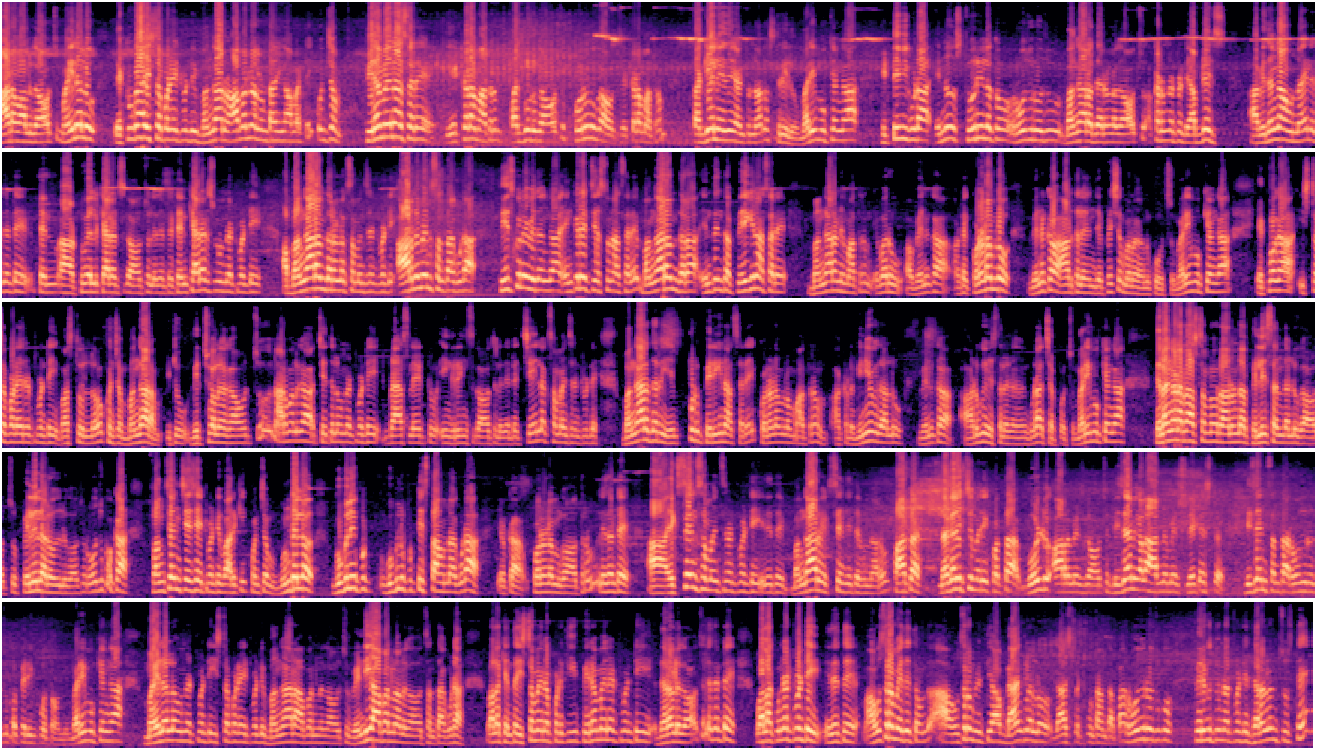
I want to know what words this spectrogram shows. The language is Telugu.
ఆడవాళ్ళు కావచ్చు మహిళలు ఎక్కువగా ఇష్టపడేటువంటి బంగారు ఆభరణాలు ఉంటాయి కాబట్టి కొంచెం స్థిరమైనా సరే ఎక్కడ మాత్రం తగ్గుడు కావచ్చు కొనుడు కావచ్చు ఎక్కడ మాత్రం తగ్గేలేదే అంటున్నారు స్త్రీలు. మరీ ముఖ్యంగా హిట్ టీవీ కూడా ఎన్నో స్టోరీలతో రోజు రోజు బంగార ధరలు కావచ్చు అక్కడ ఉన్నటువంటి అప్డేట్స్ ఆ విధంగా ఉన్నాయి. లేదంటే టెన్ ట్వెల్వ్ క్యారెట్స్ కావచ్చు లేదంటే టెన్ క్యారెట్స్ ఉన్నటువంటి ఆ బంగారం ధరలకు సంబంధించినటువంటి ఆర్నమెంట్స్ అంతా కూడా తీసుకునే విధంగా ఎంకరేజ్ చేస్తున్నా సరే బంగారం ధర ఎంతెంత పెరిగినా సరే బంగారాన్ని మాత్రం ఎవరు ఆ వెనుక అంటే కొనడంలో వెనుక ఆడతలేదని చెప్పేసి మనం అనుకోవచ్చు. మరీ ముఖ్యంగా ఎక్కువగా ఇష్టపడేటటువంటి వస్తువుల్లో కొంచెం బంగారం ఇటు విర్చువల్గా కావచ్చు నార్మల్గా చేతిలో ఉన్నటువంటి బ్రాస్లెట్ ఇంగ్ రింగ్స్ కావచ్చు లేదంటే చైన్లకు సంబంధించినటువంటి బంగార ధర ఎప్పుడు పెరిగినా సరే కొనడంలో మాత్రం అక్కడ వినియోగదారులు వెనుక అడుగు వేస్తలేదని కూడా చెప్పొచ్చు. మరీ ముఖ్యంగా తెలంగాణ రాష్ట్రంలో రానున్న పెళ్ళి సందళ్ళు కావచ్చు పెళ్ళిల రోజులు కావచ్చు రోజుకొక ఫంక్షన్ చేసేటువంటి వారికి కొంచెం గుండెల్లో గుబులి పుట్ గుబులు పుట్టిస్తా ఉన్నా కూడా యొక్క కొనడం మాత్రం లేదంటే ఆ ఎక్స్చేంజ్ సంబంధించినటువంటి ఏదైతే బంగారు ఎక్స్చేంజ్ అయితే ఉన్నారో పాత నగలిచ్చి మరి కొత్త గోల్డ్ ఆర్నమెంట్స్ కావచ్చు డిజైన్ గల ఆర్నమెంట్స్ లేటెస్ట్ డిజైన్స్ అంతా రోజు రోజుకు పెరిగిపోతూ ఉంది. మరీ ముఖ్యంగా మహిళల్లో ఉన్నటువంటి ఇష్టపడేటువంటి బంగారు ఆభరణాలు కావచ్చు వెండి ఆభరణాలు కావచ్చు అంతా కూడా వాళ్ళకి ఎంత ఇష్టమైనప్పటికీ పిరమైనటువంటి ధరలు కావచ్చు లేదంటే వాళ్ళకు ఉన్నటువంటి ఏదైతే అవసరం ఏదైతే ఉందో ఆ అవసరం రీత్యా బ్యాంకులలో దాచిపెట్టుకుంటాం తప్ప రోజు రోజుకు పెరుగుతున్నటువంటి ధరలను చూస్తే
